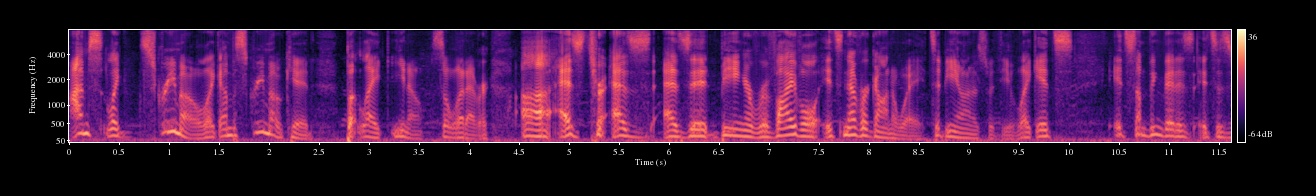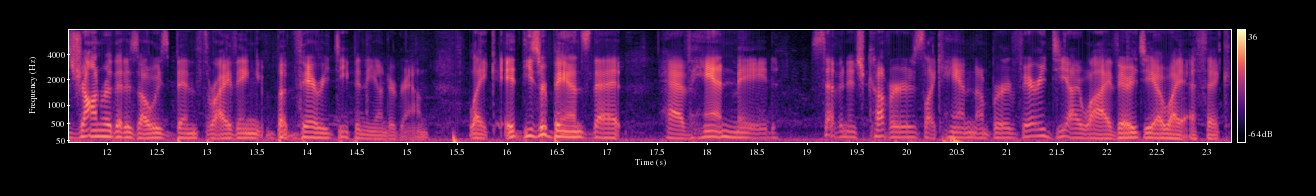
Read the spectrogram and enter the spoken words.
I'm like screamo, like I'm a screamo kid, but like you know, so whatever. Uh, as as as it being a revival, it's never gone away. To be honest with you, like it's it's something that is it's a genre that has always been thriving, but very deep in the underground. Like it, these are bands that have handmade seven inch covers, like hand numbered, very DIY, very DIY ethic,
